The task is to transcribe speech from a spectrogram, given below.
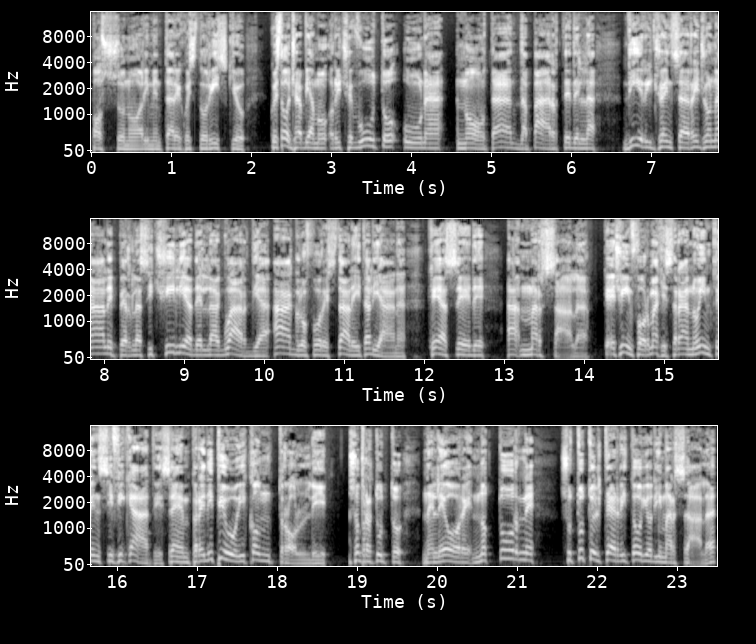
possono alimentare questo rischio. Quest'oggi abbiamo ricevuto una nota da parte della dirigenza regionale per la Sicilia della Guardia Agroforestale Italiana che ha sede a Marsala, che ci informa che saranno intensificati sempre di più i controlli, soprattutto nelle ore notturne su tutto il territorio di Marsala,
